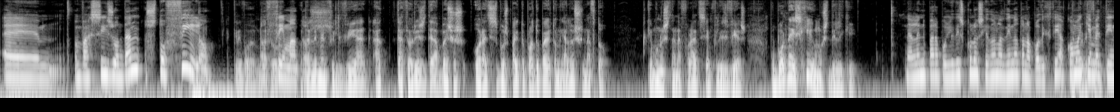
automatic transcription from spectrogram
ε, βασίζονταν στο φύλλο Ακριβώς, του θύματος. Όταν λέμε έμφυλη βία καθορίζεται αμέσως ο ρατσισμός. Πάει το πρώτο πάει στο μυαλό σου είναι αυτό και μόνο στην αναφορά της έμφυλη βίας. Που μπορεί να ισχύει όμως στην τελική. Ναι, αλλά είναι πάρα πολύ δύσκολο, σχεδόν αδύνατο να αποδειχθεί ακόμα και με την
